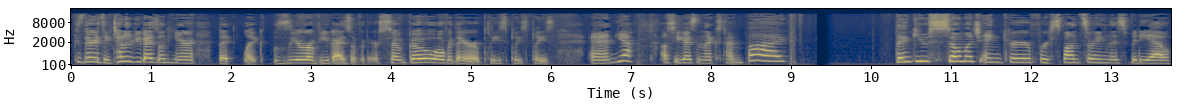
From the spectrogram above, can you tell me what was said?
Because there is a ton of you guys on here, but like zero of you guys over there. So go over there, please, please, please. And yeah, I'll see you guys the next time. Bye. Thank you so much, Anchor, for sponsoring this video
